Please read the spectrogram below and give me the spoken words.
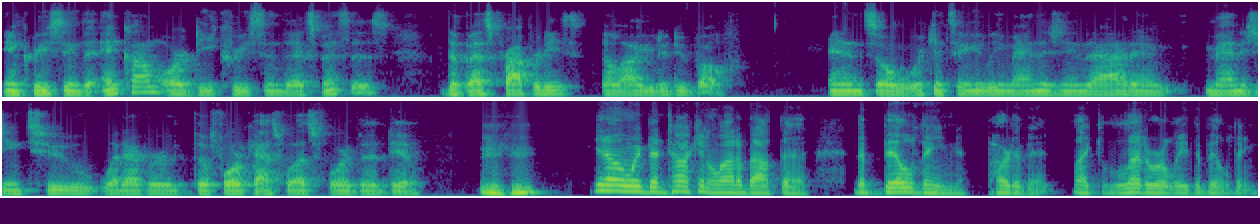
increasing the income or decreasing the expenses. The best properties allow you to do both. And so we're continually managing that and managing to whatever the forecast was for the deal. Mm-hmm. You know, we've been talking a lot about the the building part of it, like literally the building.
